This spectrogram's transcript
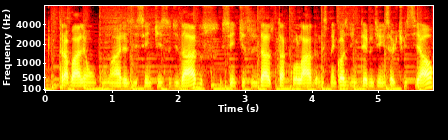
que trabalham com áreas de cientista de dados. E cientista de dados está colado nesse negócio de inteligência artificial,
